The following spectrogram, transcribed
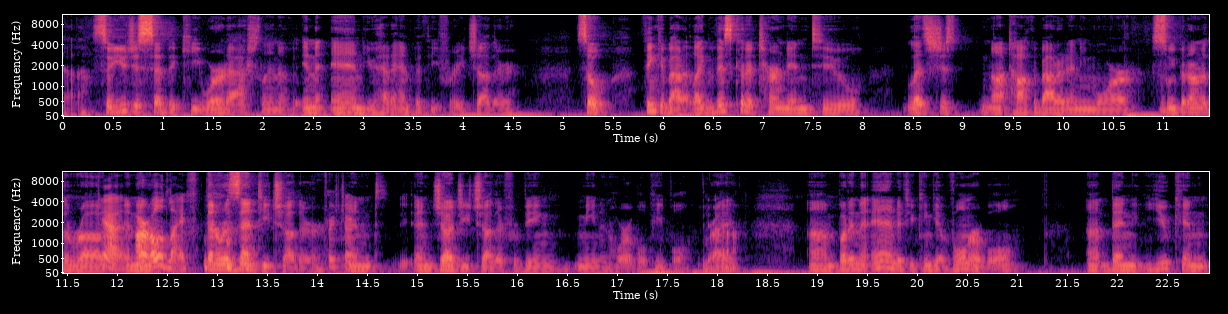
Yeah. So you just said the key word, Ashlyn, of in the end you had empathy for each other. So think about it. Like this could have turned into let's just not talk about it anymore, sweep it under the rug, yeah, and our then, old life. then resent each other For sure. and and judge each other for being mean and horrible people, right? Um, but in the end, if you can get vulnerable, uh, then you can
